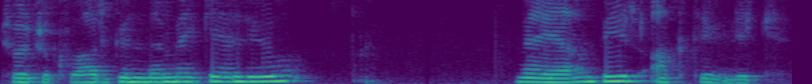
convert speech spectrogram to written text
çocuklar gündeme geliyor veya bir aktivlik.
